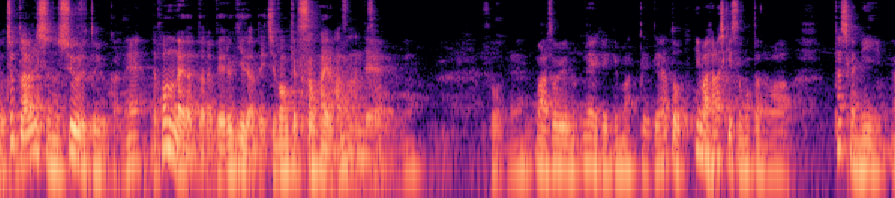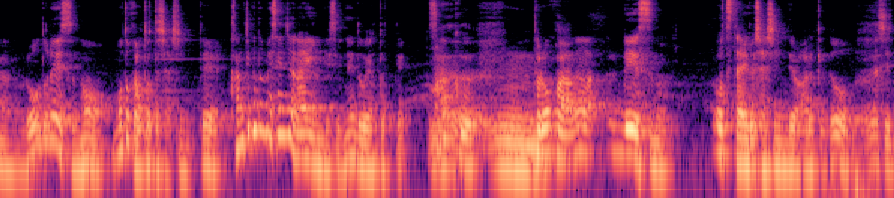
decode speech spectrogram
うう、ちょっとある種のシュールというかね。で本来だったらベルギーだと一番お客さん入るはずなんで、そうね。そうね。まあそういうね、経験もあって。で、あと、今話聞いてて思ったのは、確かに、あの、ロードレースの元から撮った写真って、観客の目線じゃないんですよね、どうやったって。すごまあく、うんプロパーなレースの、を伝える写真ではあるけど、だし、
